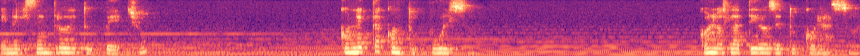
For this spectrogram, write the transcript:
en el centro de tu pecho, Conecta con tu pulso, con los latidos de tu corazón.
